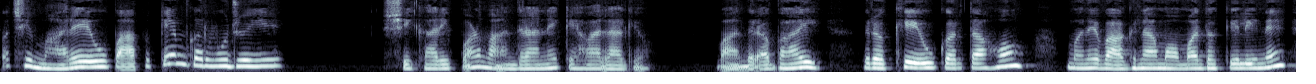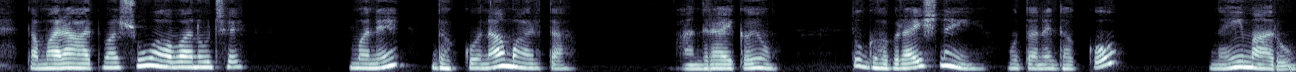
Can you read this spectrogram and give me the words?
પછી મારે એવું પાપ કેમ કરવું જોઈએ? શિકારી પણ વાંદરાને કહેવા લાગ્યો, વાંદરા ભાઈ, રખે એવું કરતા હો. મને વાઘના મોંમાં ધકેલીને તમારા હાથમાં શું આવવાનું છે? મને ધક્કો ના મારતા. વાંદરાએ કહ્યું, તું ગભરાઈશ નહીં, હું તને ધક્કો નહીં મારું.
